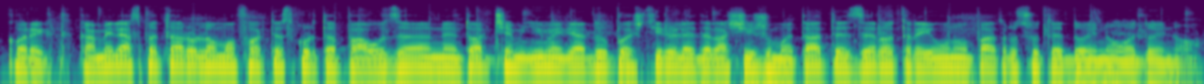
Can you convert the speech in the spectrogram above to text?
Corect. Camelia Spătaru, luăm o foarte scurtă pauză. Ne întoarcem imediat după știrile de la și jumătate. 031 400 2929.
